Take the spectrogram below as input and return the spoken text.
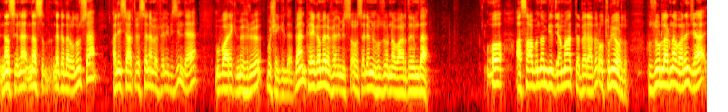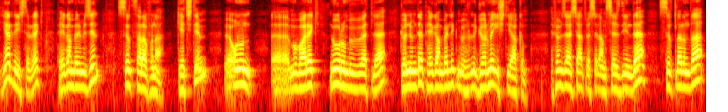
nasıl ne, nasıl ne kadar olursa Aleyhisselatü Vesselam Efendimizin de mübarek mührü bu şekilde. Ben Peygamber Efendimiz sallallahu aleyhi ve huzuruna vardığımda o ashabından bir cemaatle beraber oturuyordu. Huzurlarına varınca yer değiştirerek peygamberimizin sırt tarafına geçtim ve onun e, mübarek nurun mübüvvetle gönlümde peygamberlik mührünü görme iştiyakım. Efendimiz Aleyhisselatü Vesselam sezdiğinde sırtlarında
